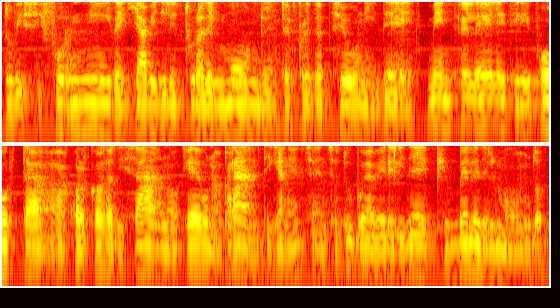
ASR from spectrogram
dovessi fornire chiavi di lettura del mondo, interpretazioni, idee, mentre Lele ti riporta a qualcosa di sano, che è una pratica, nel senso tu puoi avere le idee più belle del mondo,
